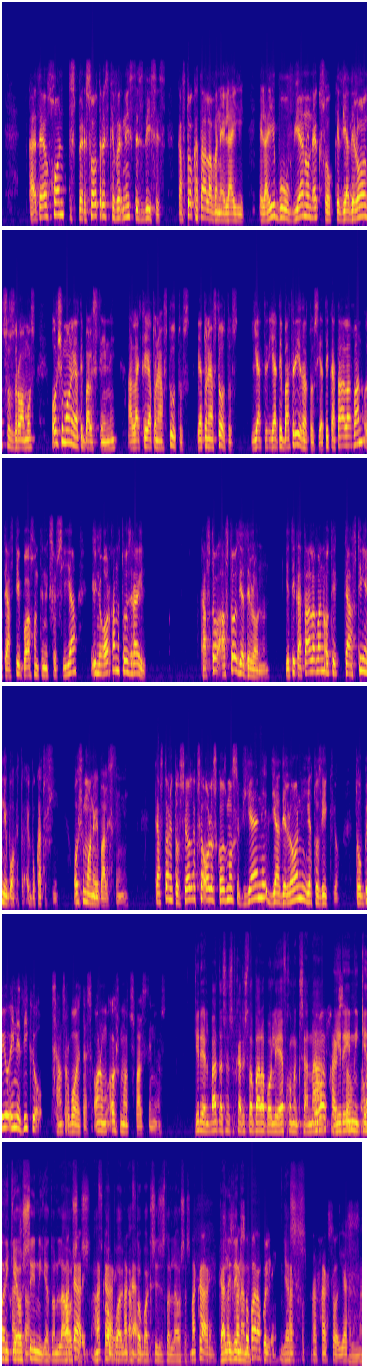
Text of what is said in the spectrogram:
Κατέχουν τις περισσότερες κυβερνήσεις της Δύσης. Και αυτό κατάλαβαν οι λαοί. Οι λαοί που βγαίνουν έξω και διαδηλώνουν στους δρόμους, όχι μόνο για την Παλαιστίνη, αλλά και για τον εαυτό τους. Για, τον εαυτό τους, για, για την πατρίδα τους. Γιατί κατάλαβαν ότι αυτοί που έχουν την εξουσία είναι όργανα του Ισραήλ. Αυτό, αυτό διαδηλώνουν. Γιατί κατάλαβαν ότι και αυτή είναι υποκατοχή, όχι μόνο η Παλαιστίνη. Και αυτό είναι το αισιόδοξο. Όλος ο κόσμος βγαίνει, διαδηλώνει για το δίκαιο. Το οποίο είναι δίκαιο της ανθρωπότητας, όχι μόνο τους Παλαιστινίους. Κύριε Ελμπάτα, σας ευχαριστώ πάρα πολύ. Εύχομαι ξανά ειρήνη και δικαιοσύνη για τον λαό σας. Αυτό, που, αυτό που αξίζει στον λαό σας. Μακάρι. Καλή σας δύναμη. Ευχαριστώ πάρα πολύ. Γεια σας. Ευχαριστώ. Γεια σας.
